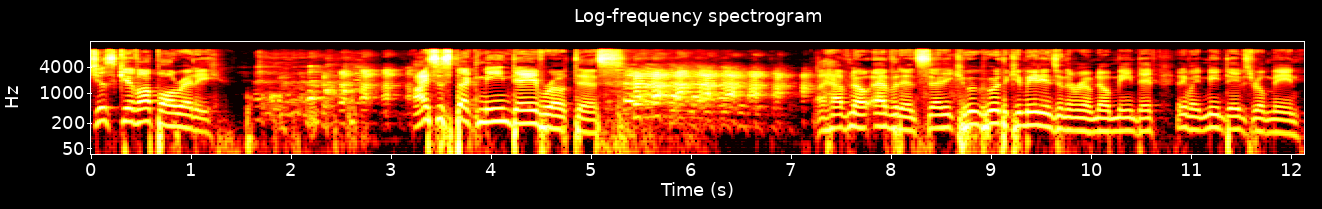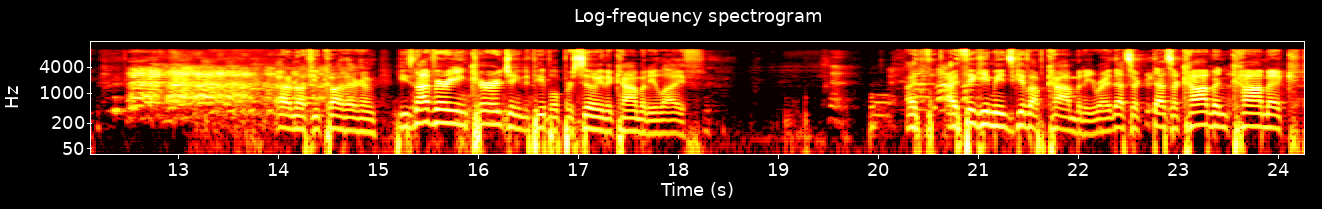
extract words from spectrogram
Just give up already. I suspect Mean Dave wrote this. I have no evidence. Any who, who are the comedians in the room? No, Mean Dave. Anyway, Mean Dave's real mean. I don't know if you caught that. Him. He's not very encouraging to people pursuing the comedy life. I th- I think he means give up comedy, right? That's a that's a common comic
